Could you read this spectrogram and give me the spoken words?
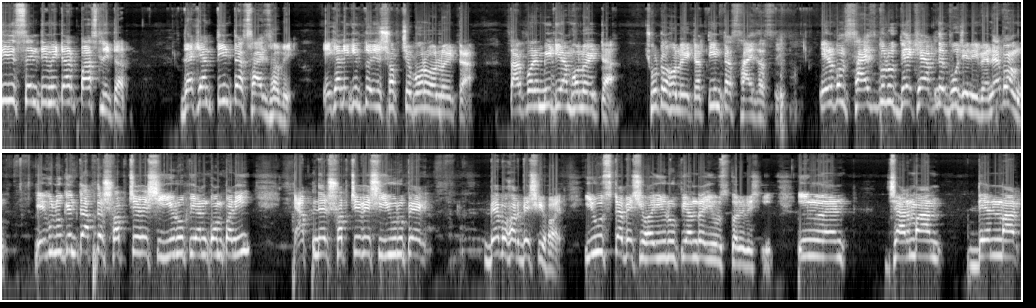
তিরিশ সেন্টিমিটার পাঁচ লিটার দেখেন, তিনটা সাইজ হবে। এখানে কিন্তু এই যে সবচেয়ে বড় হলো এটা। তারপরে মিডিয়াম হলো এটা। ছোট হলো এটা, তিনটা সাইজ আছে। এরকম সাইজগুলো দেখে আপনি বুঝে নেবেন এবং এগুলো কিন্তু আপনার সবচেয়ে বেশি ইউরোপিয়ান কোম্পানি, আপনার সবচেয়ে বেশি ইউরোপে ব্যবহার বেশি হয়। ইউজটা বেশি হয়, ইউরোপিয়ানরা ইউজ করে বেশি। England German Denmark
